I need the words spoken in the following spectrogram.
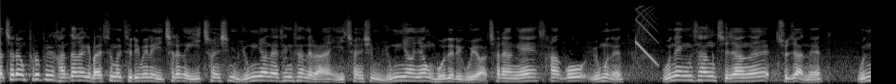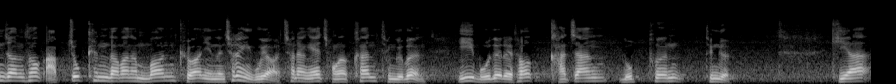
자, 차량 프로필 간단하게 말씀을 드리면 이 차량은 2016년에 생산을 한 2016년형 모델이고요. 차량의 사고 유무는 운행상 지장을 주지 않는 운전석 앞쪽 캔다만 한번 교환이 있는 차량이고요. 차량의 정확한 등급은 이 모델에서 가장 높은 등급 기아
